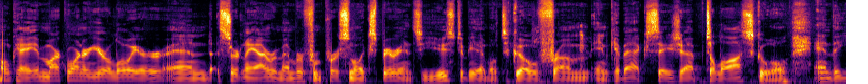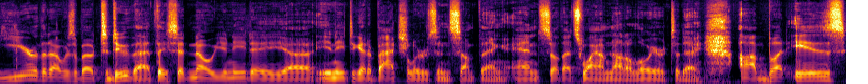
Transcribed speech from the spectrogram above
Okay. Mark Warner, you're a lawyer, and certainly I remember from personal experience, you used to be able to go from in Quebec, CEGEP to law school. And the year that I was about to do that, they said, no, you need a uh, you need to get a bachelor's in something, and so that's why I'm not a lawyer today. Uh, but is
